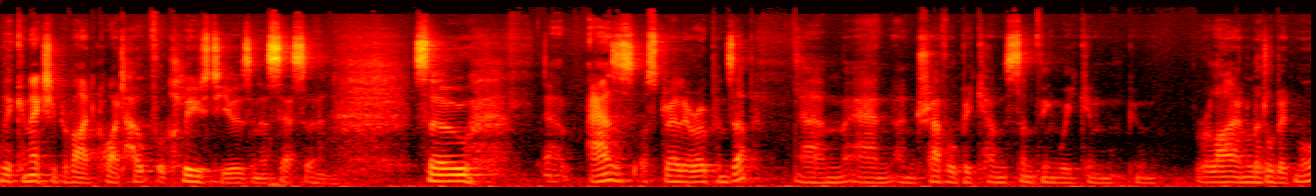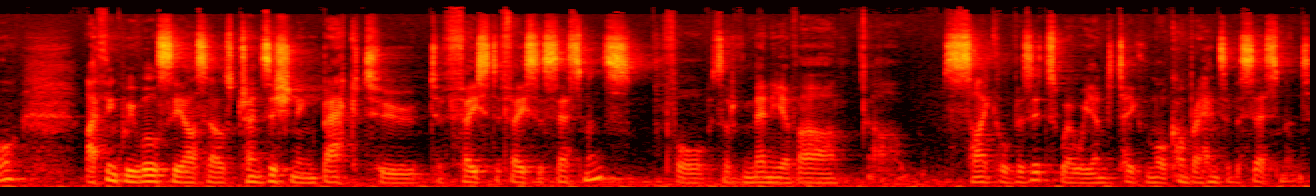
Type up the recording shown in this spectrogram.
They can actually provide quite helpful clues to you as an assessor. So, uh, as Australia opens up um, and, and travel becomes something we can, can rely on a little bit more, I think we will see ourselves transitioning back to, to face-to-face assessments for sort of many of our, our cycle visits where we undertake the more comprehensive assessment.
